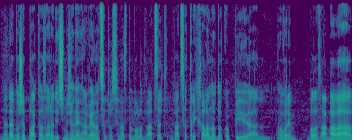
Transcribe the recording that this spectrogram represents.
nedaj Bože, plakal za rodičmi, že nej na Vianoce, proste nás tam bolo 20, 23 chalanov dokopy a hovorím, bola zábava,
